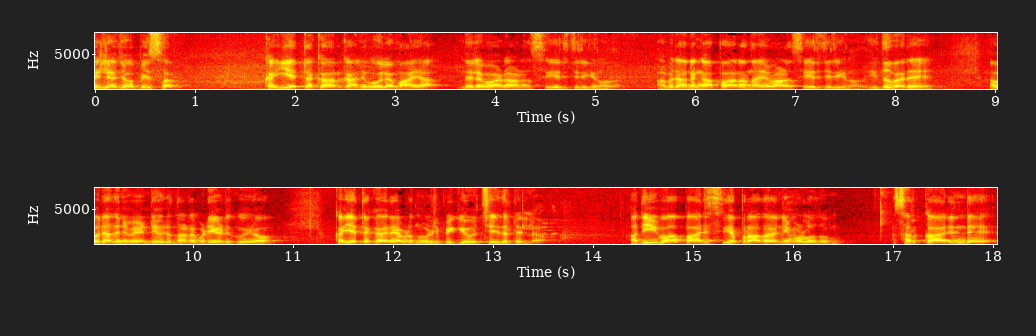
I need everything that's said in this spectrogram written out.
വില്ലേജ് ഓഫീസർ കയ്യേറ്റക്കാർക്ക് അനുകൂലമായ നിലപാടാണ് സ്വീകരിച്ചിരിക്കുന്നത്. അവരനങ്ങാപ്പാറ നയമാണ് സ്വീകരിച്ചിരിക്കുന്നത്. ഇതുവരെ അവരതിനു വേണ്ടി ഒരു നടപടിയെടുക്കുകയോ കയ്യേറ്റക്കാരെ അവിടെ നിന്ന് ഒഴിപ്പിക്കുകയോ ചെയ്തിട്ടില്ല. അതീവ പാരിസ്ഥിതിക പ്രാധാന്യമുള്ളതും സർക്കാരിന്റെ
